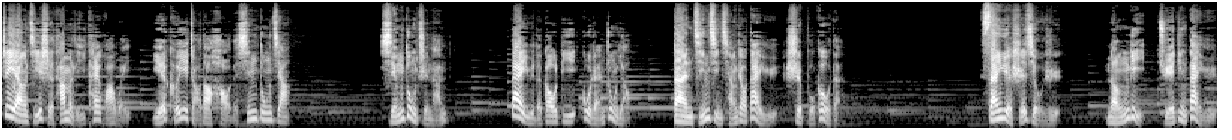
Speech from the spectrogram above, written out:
这样，即使他们离开华为，也可以找到好的新东家。行动指南：待遇的高低固然重要，但仅仅强调待遇是不够的。三月十九日，能力决定待遇。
